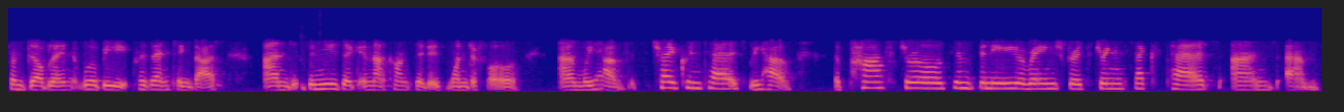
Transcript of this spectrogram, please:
from Dublin, will be presenting that. And the music in that concert is wonderful. Um, we have Stray Quintet, we have the Pastoral Symphony arranged for a string sextet and um,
